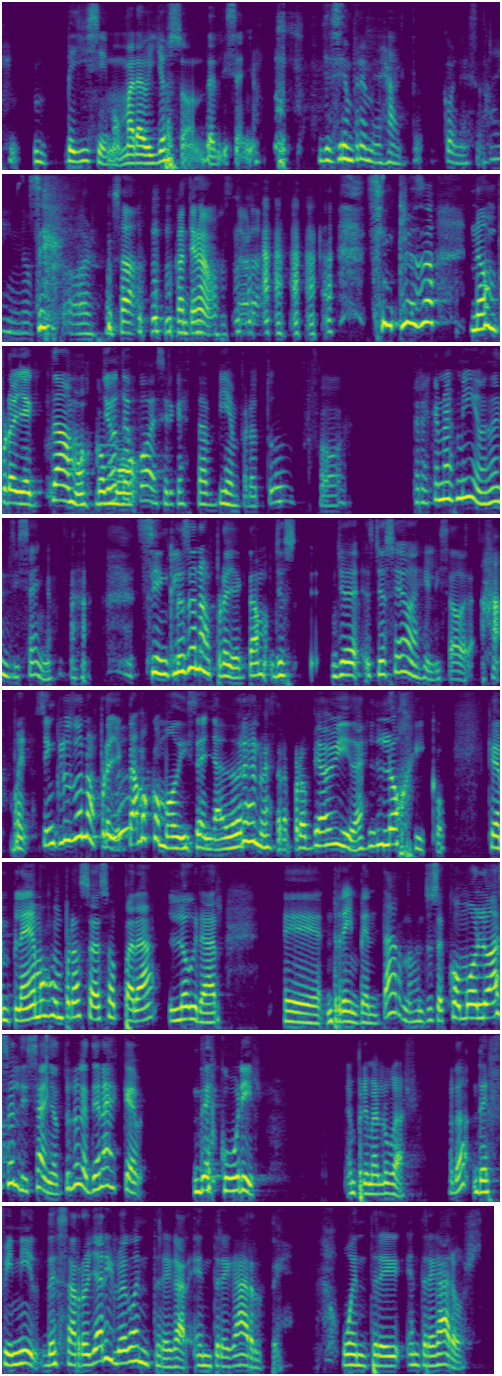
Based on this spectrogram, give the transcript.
bellísimo, maravilloso del diseño, yo siempre me jacto con eso. Ay, no, por Sí. favor. O sea, continuemos, de verdad. Si incluso nos proyectamos como... Yo te puedo decir que está bien, pero tú, por favor. Pero es que no es mío, es del diseño. Ajá. Si incluso nos proyectamos, yo, yo, yo soy evangelizadora. Ajá. Bueno, si incluso nos proyectamos como diseñadores de nuestra propia vida, es lógico que empleemos un proceso para lograr eh, reinventarnos. Entonces, como lo hace el diseño, tú lo que tienes es que descubrir, en primer lugar, ¿verdad? Definir, desarrollar y luego entregar, entregarte o entre, entregaros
